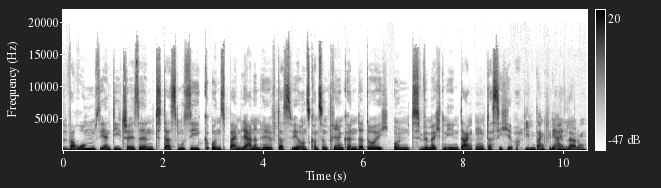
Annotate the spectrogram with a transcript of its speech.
warum sie ein DJ sind, dass Musik uns beim Lernen hilft, dass wir uns konzentrieren können dadurch. Und wir möchten Ihnen danken, dass Sie hier waren. Vielen Dank für die Einladung.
